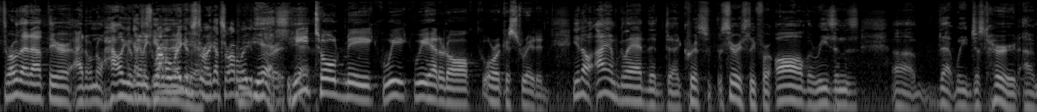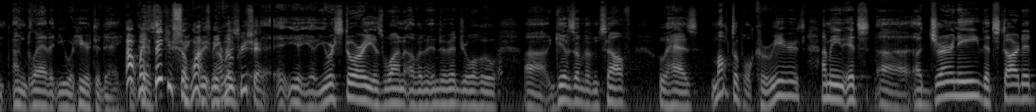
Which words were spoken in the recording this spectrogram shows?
throw that out there. I don't know how you're going to get Ronald it in Reagan there. story. I got this Ronald Reagan yes, story. He yes. told me we we had it all orchestrated. You know, I am glad that uh, Chris. Seriously, for all the reasons uh, that we just heard, I'm, I'm glad that you were here today. Oh, man, thank you so much, man. I really appreciate it. uh, your story is one of an individual who uh, gives of himself, who has multiple careers. I mean, it's uh, a journey that started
